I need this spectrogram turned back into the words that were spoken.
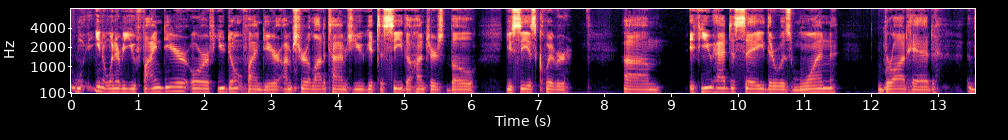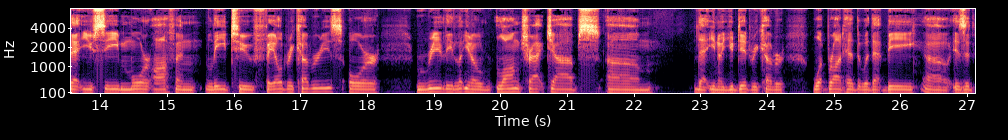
you know, whenever you find deer or if you don't find deer, I'm sure a lot of times you get to see the hunter's bow, you see his quiver. Um, if you had to say there was one broadhead that you see more often lead to failed recoveries or really, you know, long track jobs um, that you know you did recover, what broadhead would that be? Uh, is it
